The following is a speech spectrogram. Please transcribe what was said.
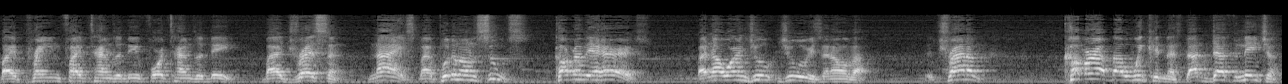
by praying five times a day, four times a day, by dressing nice, by putting on suits, covering their hairs, by not wearing jew- and all that. They're trying to cover up that wickedness, that death nature.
